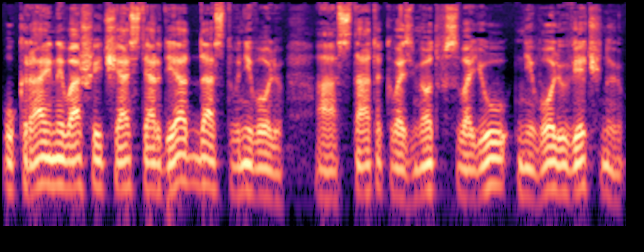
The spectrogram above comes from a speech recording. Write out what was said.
Украины вашей часть Орде отдаст в неволю, а остаток возьмет в свою неволю вечную.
